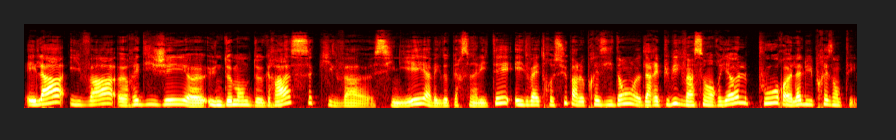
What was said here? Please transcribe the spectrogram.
Et là, il va euh, rédiger euh, une demande de grâce qu'il va euh, signer avec d'autres personnalités et il va être reçu par le président de la République, Vincent Auriol, pour la lui présenter.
